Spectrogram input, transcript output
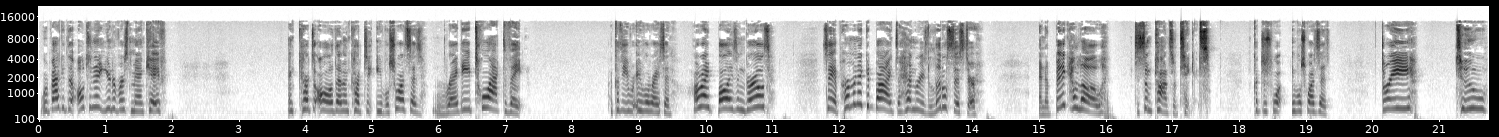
We're back at the alternate universe man cave. And cut to all of them and cut to Evil Schwoz says, ready to activate. Cut to Evil said, all right, boys and girls. Say a permanent goodbye to Henry's little sister. And a big hello to some concert tickets. Cut to Schwoz, Evil says, three, two,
